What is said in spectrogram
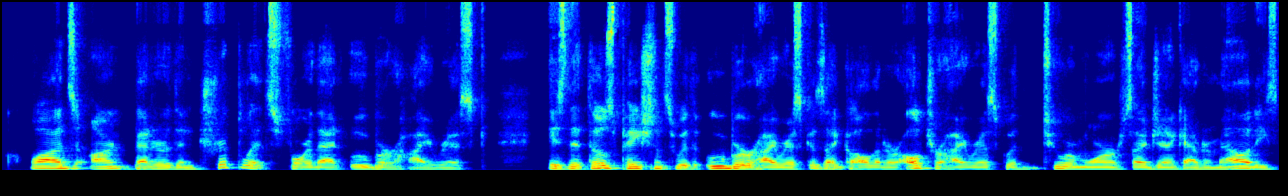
quads aren't better than triplets for that uber high risk is that those patients with uber high risk, as I call it, or ultra high risk with two or more cytogenetic abnormalities,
